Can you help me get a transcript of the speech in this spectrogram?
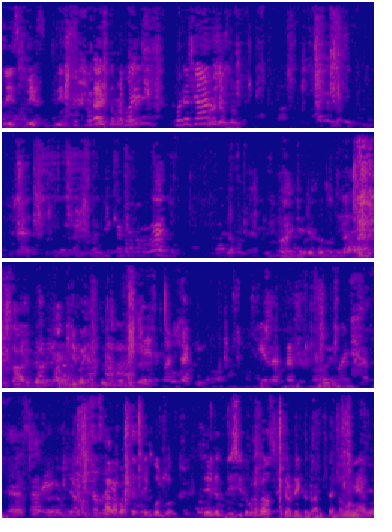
প্লিজ প্লিজ প্লিজ তোমরা স্যার আবার বলব যে এটা দিছি তোমরা ব্যবস্থাটা ওটাই করো হবে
